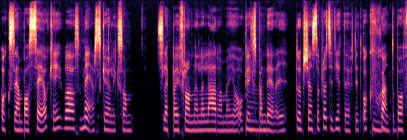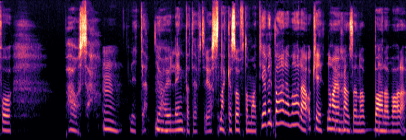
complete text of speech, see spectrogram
Och sen bara säga okej, vad mer ska jag liksom släppa ifrån eller lära mig och, och expandera i. Då känns det plötsligt jättehäftigt och skönt att bara få pausa lite. Jag har ju längtat efter det. Jag snackar så ofta om att jag vill bara vara. Okej, nu har jag chansen att bara vara.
